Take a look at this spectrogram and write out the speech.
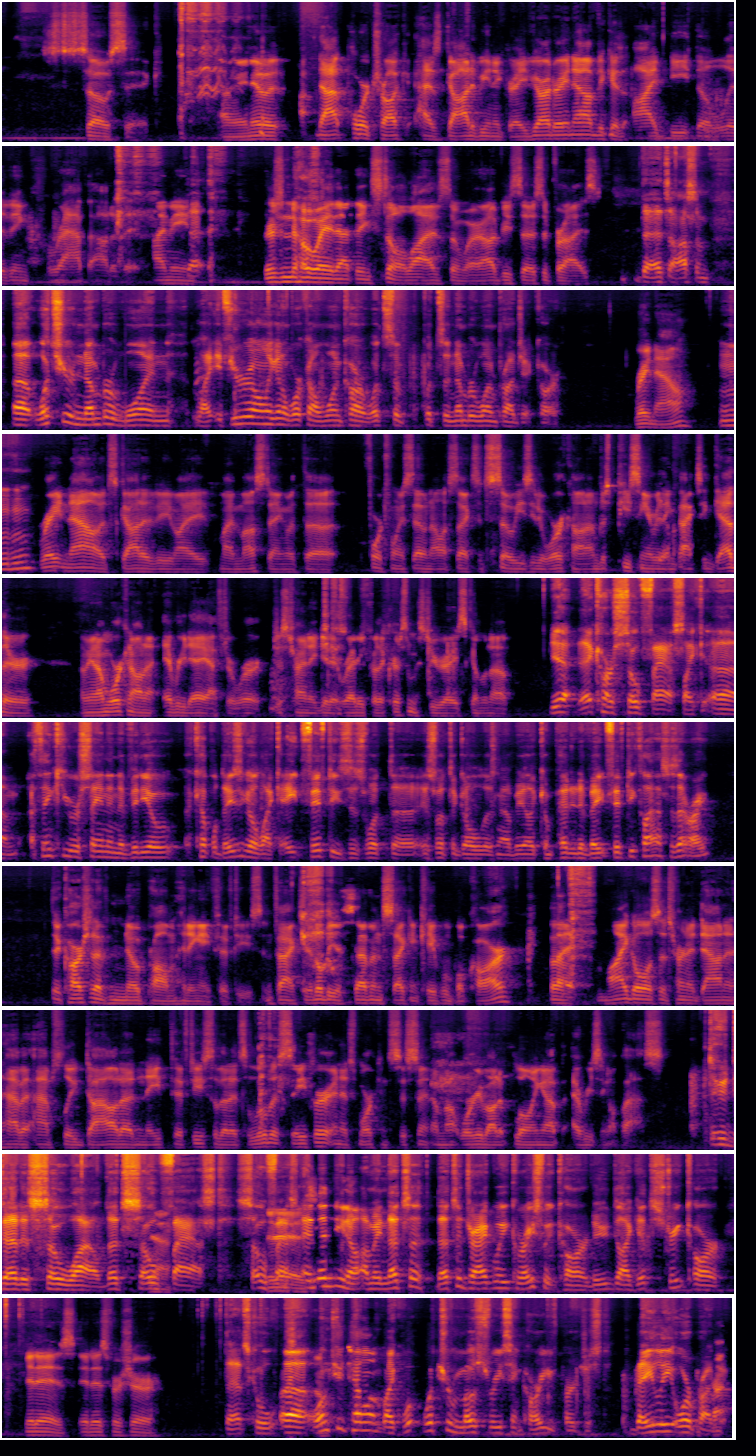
so sick. I mean, it was that poor truck has got to be in a graveyard right now because I beat the living crap out of it. I mean, That- there's no way that thing's still alive somewhere. I'd be so surprised. That's awesome. Uh, what's your number one? Like, if you're only going to work on one car, what's the what's the number one project car? Right now, Mm-hmm. right now it's got to be my my Mustang with the 427 LSX. It's so easy to work on. I'm just piecing everything back together. I mean, I'm working on it every day after work, just trying to get it ready for the Christmas tree race coming up. Yeah, that car's so fast. Like, um, I think you were saying in the video a couple days ago, like 850s is what the is what the goal is now. Be like competitive 850 class. Is that right? The car should have no problem hitting 850s. In fact, it'll be a seven second capable car, but my goal is to turn it down and have it absolutely dialed at an 850 so that it's a little bit safer and it's more consistent. I'm not worried about it blowing up every single pass. Dude, that is so wild. That's so Yeah. fast, so It fast. is. And then you know, I mean, that's a that's a drag week, race week car, dude. Like it's a street car. It is. It is for sure. That's cool. Uh, why don't you tell them like what, what's your most recent car you've purchased, daily or project?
